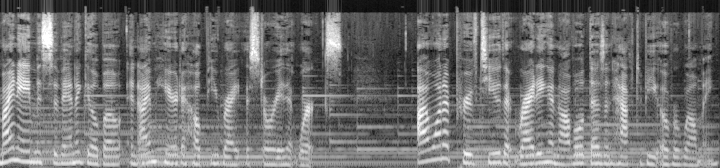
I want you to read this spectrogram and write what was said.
My name is Savannah Gilbo, and I'm here to help you write a story that works. I want to prove to you that writing a novel doesn't have to be overwhelming.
